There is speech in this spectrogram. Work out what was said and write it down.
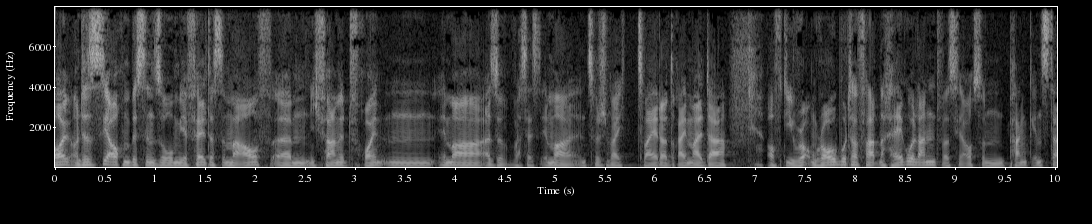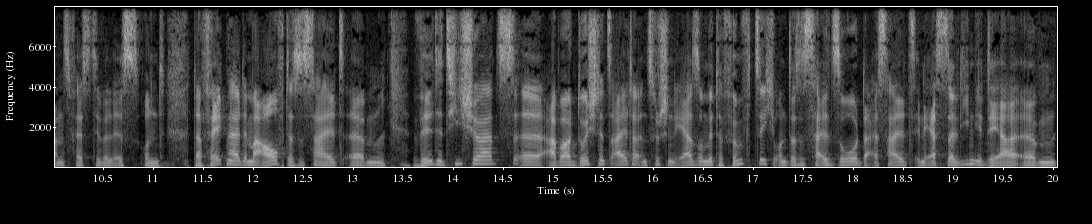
Voll. Und das ist ja auch ein bisschen so, mir fällt das immer auf. Ähm, ich fahre mit Freunden immer, also was heißt immer, inzwischen war ich zwei oder dreimal da auf die Rock'n'Roll-Butterfahrt nach Helgoland, was ja auch so ein Punk-Instanz-Festival ist. Und da fällt mir halt immer auf, das ist halt ähm, wilde T-Shirts, äh, aber Durchschnittsalter inzwischen eher so Mitte 50 und das ist halt so, da ist halt in erster Linie der, ähm,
